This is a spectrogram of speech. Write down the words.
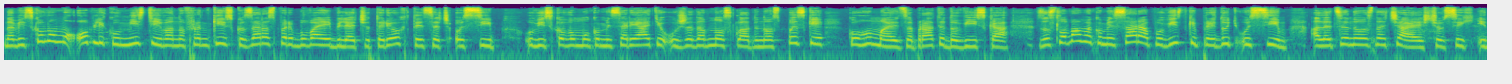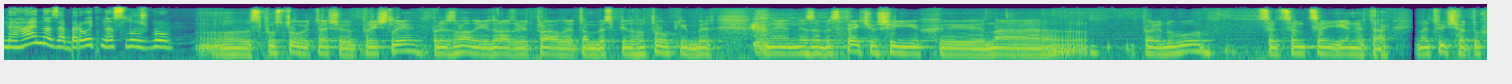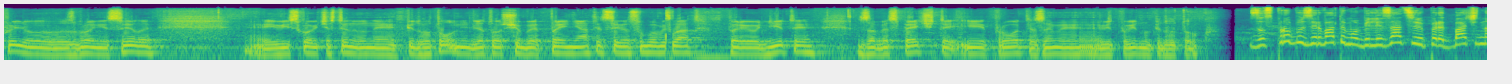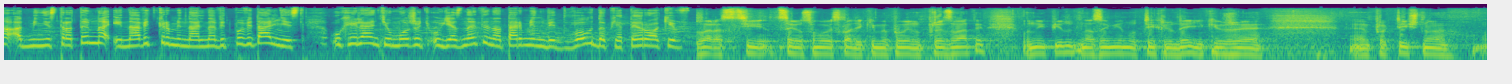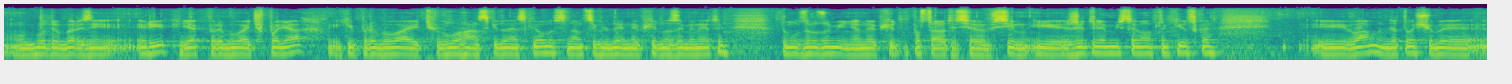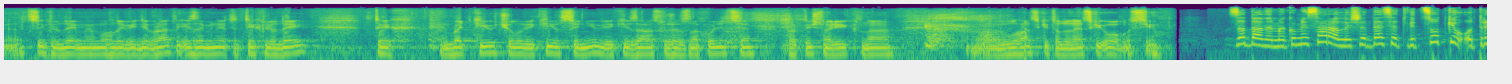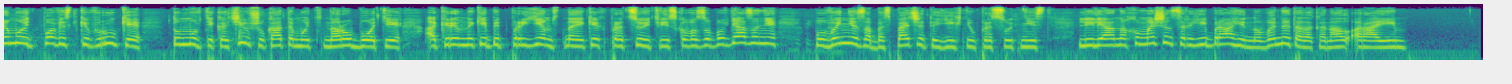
На військовому обліку в місті Івано-Франківську зараз перебуває біля 4 тисяч осіб. У військовому комісаріаті уже давно складено списки, кого мають забрати до війська. За словами комісара, повістки прийдуть усім, але це не означає, що всіх і негайно заберуть на службу. Е, Спростовують те, що прийшли, призвали, відразу відправили там без підготовки, без, не, не забезпечивши їх е, на передову. Це, це, це є не так. На цю четверту хвилю Збройні сили і військові частини вони підготовлені для того, щоб прийняти цей особовий склад, переодіти, забезпечити і проводити з ними відповідну підготовку. За спробу зірвати мобілізацію передбачена адміністративна і навіть кримінальна відповідальність. Ухилянтів можуть ув'язнити на термін від 2 до 5 років. Зараз ці, цей особовий склад, який ми повинні призвати, вони підуть на заміну тих людей, які вже е, практично буде в березні рік, як перебувають в полях, які перебувають в Луганській Донецькій області. Нам цих людей необхідно замінити. Тому з розуміння необхідно поставитися всім і жителям міста Івано-Франківська. І вам для того, щоб цих людей ми могли відібрати і замінити тих людей, тих батьків, чоловіків, синів, які зараз вже знаходяться практично рік на е, Луганській та Донецькій області. За даними комісара, лише 10% отримують повістки в руки, тому втікачів шукатимуть на роботі. А керівники підприємств, на яких працюють військовозобов'язані, повинні забезпечити їхню присутність. Ліліана Хомишин, Сергій Брагін. Новини телеканал Раї.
